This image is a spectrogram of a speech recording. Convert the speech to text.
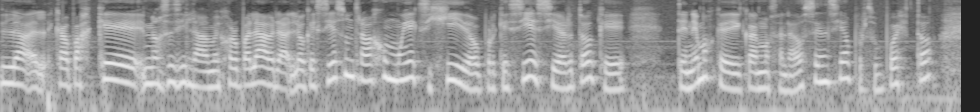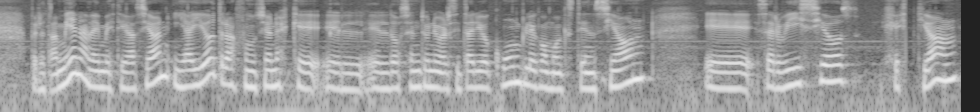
la, capaz que, no sé si es la mejor palabra, lo que sí es un trabajo muy exigido, porque sí es cierto que tenemos que dedicarnos a la docencia, por supuesto, pero también a la investigación y hay otras funciones que el, docente universitario cumple como extensión, eh, servicios, gestión.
